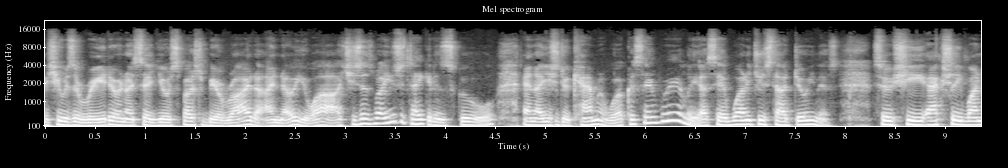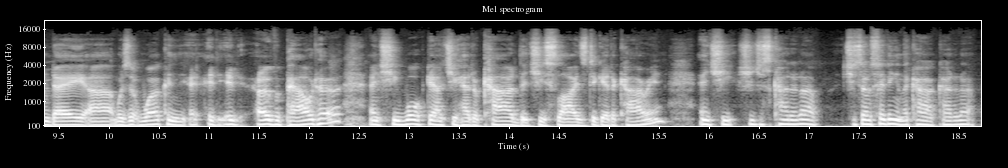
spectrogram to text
And she was a reader and i said you're supposed to be a writer. I know you are. She says well i used to take it in school and i used to do camera work. I said really? I said why don't you start doing this? So she actually one day uh, was at work and it, it, it overpowered her and she walked out. She had a card that she slides to get a car in and she she just cut it up she said, I was sitting in the car, cut it up.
